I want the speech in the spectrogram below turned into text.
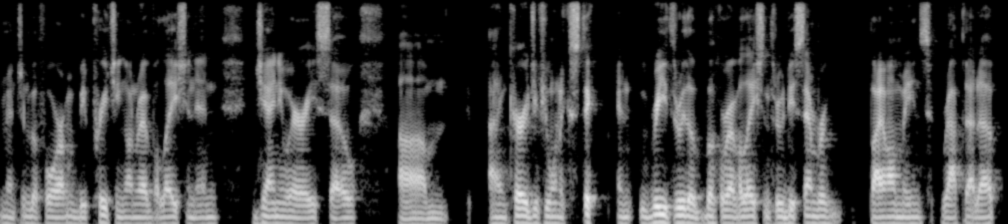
mentioned before. I'm going to be preaching on Revelation in January. So um, I encourage if you want to stick and read through the book of Revelation through December, by all means, wrap that up.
